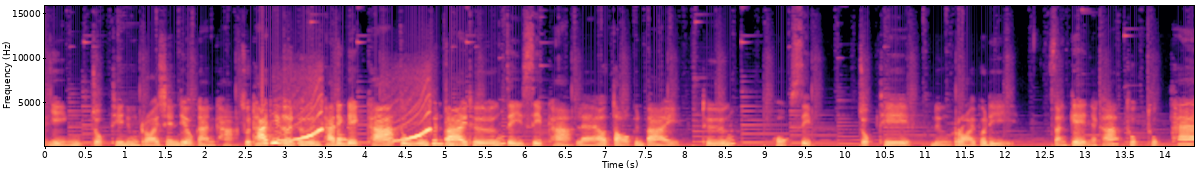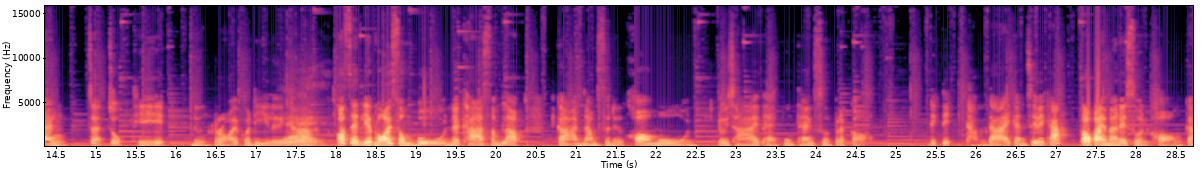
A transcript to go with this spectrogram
ศหญิง จบที่ 100 เช่นเดียวกันค่ะ สุดท้ายที่อื่นๆ ค่ะเด็กๆ คะ สูงขึ้นไปถึง 40 ค่ะ แล้วต่อขึ้นไปถึง 60 จบที่ 100 พอดี สังเกตนะคะ ทุกๆ แท่งจะจบที่ 100 พอดีเลยค่ะว้าวก็เสร็จเรียบร้อยสมบูรณ์นะคะสำหรับการนำเสนอข้อมูล โดยใช้แผนภูมิแท่งส่วนประกอบ เด็กๆทำได้กันใช่ไหมคะ ต่อไปมาในส่วนของก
